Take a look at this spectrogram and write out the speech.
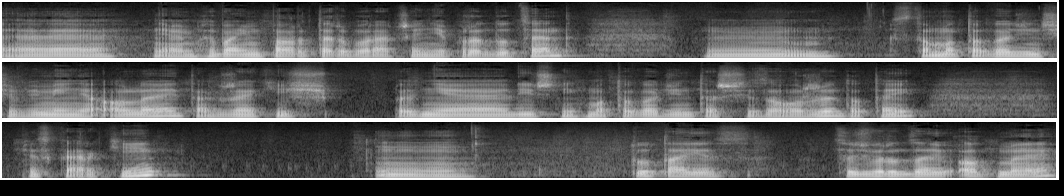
e, nie wiem, chyba importer, bo raczej nie producent. Mm, 100 motogodzin się wymienia olej, także jakiś pewnie licznik motogodzin też się założy do tej pieskarki. Mm, Tutaj jest coś w rodzaju odmy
